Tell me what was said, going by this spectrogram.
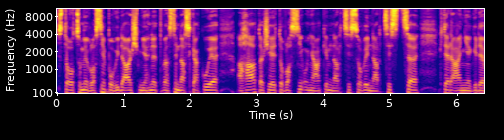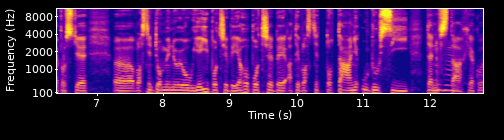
z toho, co mi vlastně povídáš, mě hned vlastně naskakuje, aha, takže je to vlastně o nějakém narcisovi, narcisce, která někde prostě vlastně dominují její potřeby, jeho potřeby a ty vlastně totálně udusí ten mm-hmm. vztah jako,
